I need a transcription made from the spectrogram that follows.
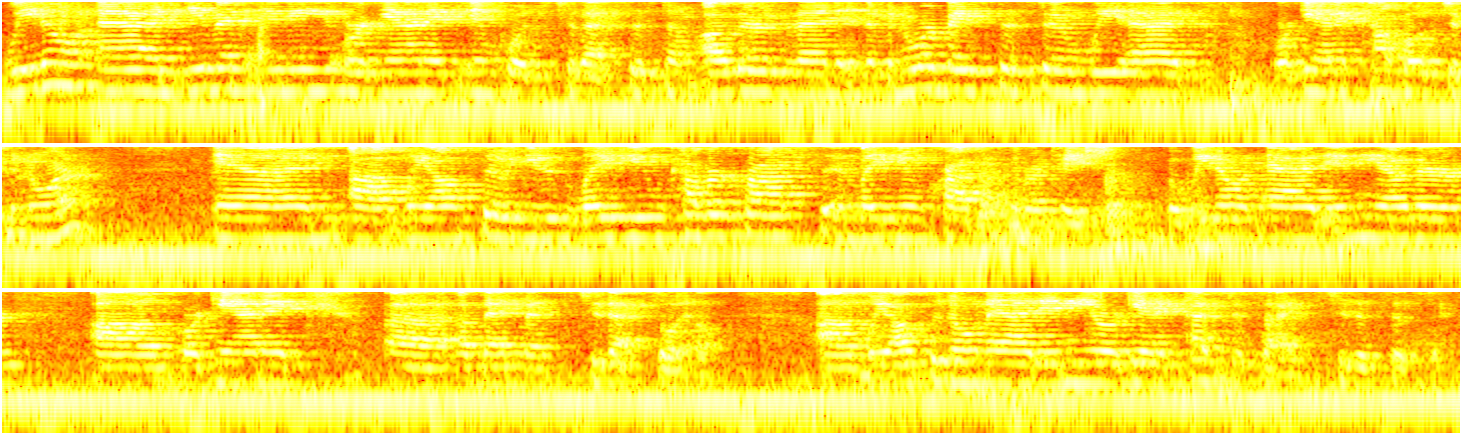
We don't add even any organic inputs to that system other than in the manure-based system, we add organic composted manure. Also use legume cover crops and legume crops in the rotation. But we don't add any other um, organic uh, amendments to that soil. Um, we also don't add any organic pesticides to the system.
